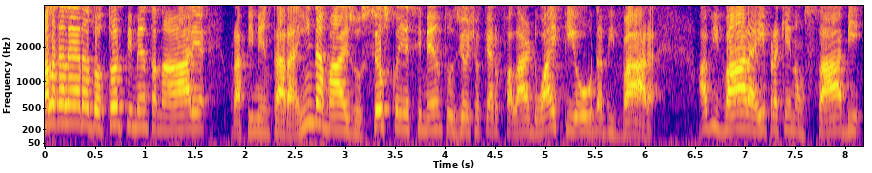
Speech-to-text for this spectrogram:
Fala galera, Dr. Pimenta na área para pimentar ainda mais os seus conhecimentos e hoje eu quero falar do IPO da Vivara. A Vivara aí, para quem não sabe,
